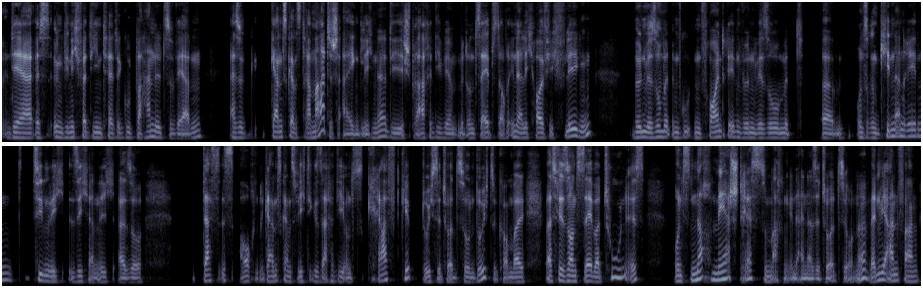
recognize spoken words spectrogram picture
der es irgendwie nicht verdient hätte, gut behandelt zu werden. Also ganz, ganz dramatisch eigentlich, ne? Die Sprache, die wir mit uns selbst auch innerlich häufig pflegen. Würden wir so mit einem guten Freund reden, würden wir so mit ähm, unseren Kindern reden? Ziemlich sicher nicht. Also das ist auch eine ganz, ganz wichtige Sache, die uns Kraft gibt, durch Situationen durchzukommen, weil was wir sonst selber tun, ist, uns noch mehr Stress zu machen in einer Situation. Ne? Wenn wir anfangen,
